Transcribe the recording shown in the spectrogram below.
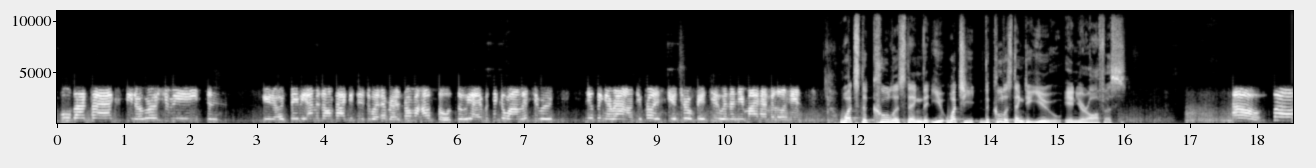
school backpacks, you know, groceries, and, you know, maybe Amazon packages or whatever, a normal household. So, yeah, it would take a while unless you were snooping around. You probably see a trophy or two, and then you might have a little hint. What's the coolest thing that you? What's the coolest thing to you in your office? Oh well,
